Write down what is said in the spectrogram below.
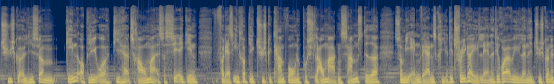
tyskere ligesom genoplever de her traumer, altså ser igen for deres indre blik tyske kampvogne på slagmarken samme steder som i 2. verdenskrig. Og det trigger et eller andet, det rører ved et eller andet i tyskerne,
